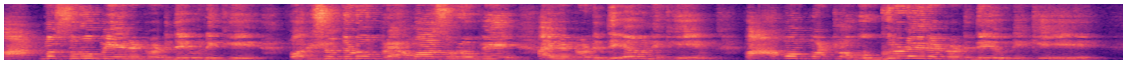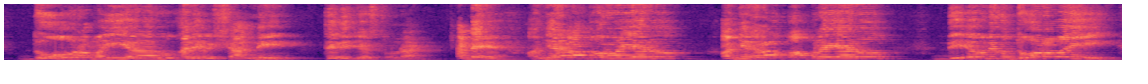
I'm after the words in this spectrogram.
ఆత్మస్వరూపి అయినటువంటి దేవునికి పరిశుద్ధుడు ప్రేమాస్వరూపి అయినటువంటి దేవునికి పాపం పట్ల ఉగ్రుడైనటువంటి దేవునికి దూరమయ్యారు అనే విషయాన్ని తెలియజేస్తున్నాడు. అంటే అన్యులు ఎలా దూరం అయ్యారు అన్యులు ఎలా పాపులయ్యారు? దేవునికి దూరమై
